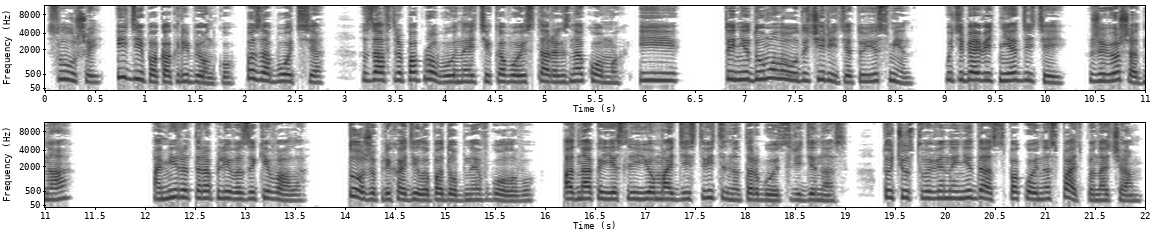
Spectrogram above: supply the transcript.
Слушай, иди пока к ребенку, позаботься. Завтра попробую найти кого из старых знакомых. И... Ты не думала удочерить эту Ясмин? У тебя ведь нет детей. Живешь одна?» Амира торопливо закивала. Тоже приходило подобное в голову. Однако, если ее мать действительно торгует среди нас, то чувство вины не даст спокойно спать по ночам.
